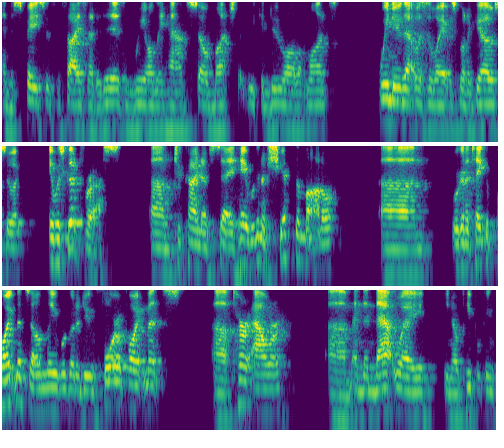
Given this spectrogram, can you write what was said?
and the space is the size that it is, and we only have so much that we can do all at once, we knew that was the way it was going to go. So it, it was good for us um, to kind of say, hey, we're going to shift the model. Um, we're going to take appointments only. We're going to do four appointments uh, per hour. Um, and then that way, you know, people can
